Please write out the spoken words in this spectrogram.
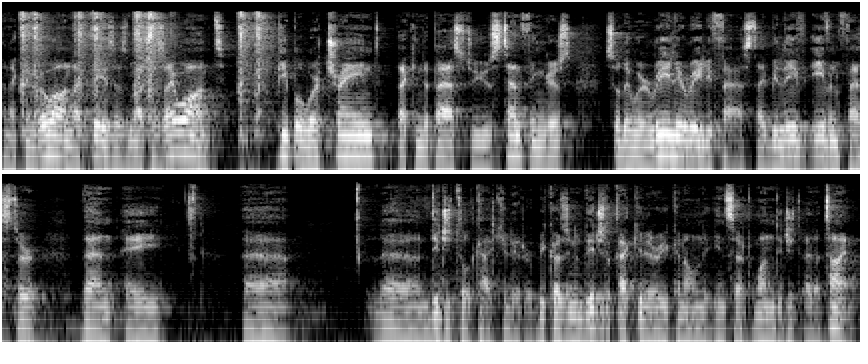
And I can go on like this as much as I want. People were trained back in the past to use 10 fingers, so they were really, really fast. I believe even faster than a uh, digital calculator because in a digital calculator you can only insert one digit at a time.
